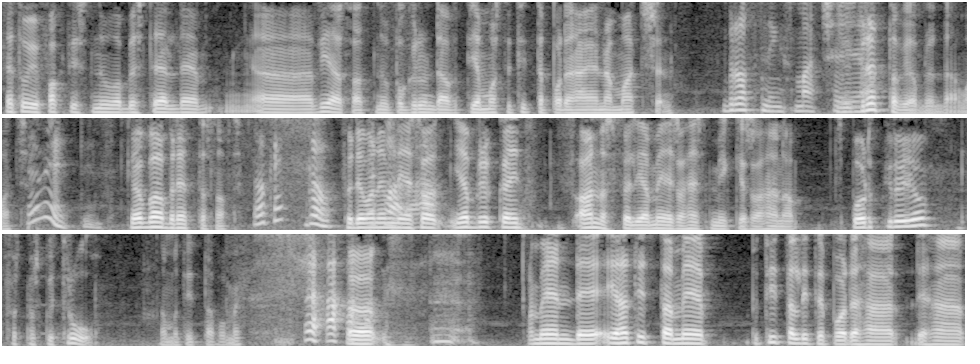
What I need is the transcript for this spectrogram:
Jag tog ju faktiskt nu och beställde uh, Viasat nu på grund av att jag måste titta på den här ena matchen. Brottningsmatcher, ja. Berättar vi om den där matchen? Jag vet inte. Kan jag bara berätta snabbt? Okej, go. För det var Jag nämligen så att jag brukar inte annars följa med så hemskt mycket så här sportgrejer. Fast man skulle tro när man tittar på mig. Eh, men det, jag har tittat med tittar lite på det här, det här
